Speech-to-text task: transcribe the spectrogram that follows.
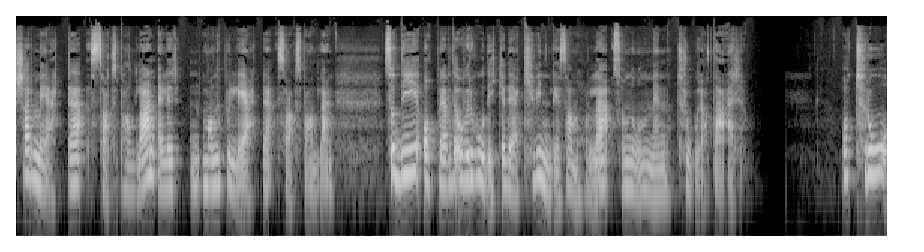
sjarmerte saksbehandleren eller manipulerte saksbehandleren. Så de opplevde overhodet ikke det kvinnelige samholdet som noen menn tror at det er. Å tro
